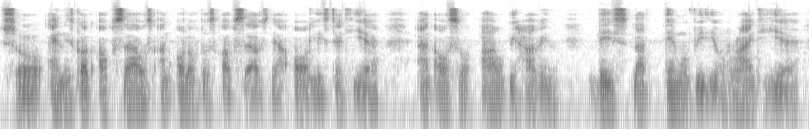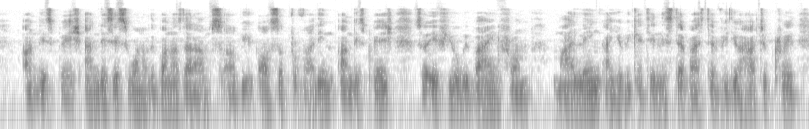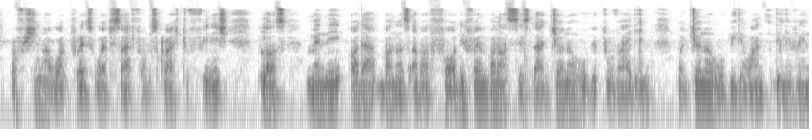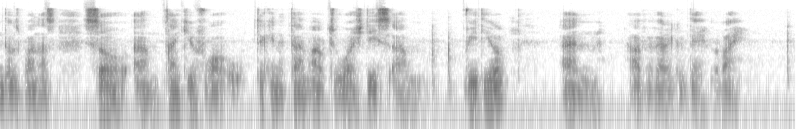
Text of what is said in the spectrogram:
So and it's got upsells and all of those upsells they are all listed here. And also I will be having this that demo video right here on this page. And this is one of the bonus that I'm so I'll be also providing on this page. So if you'll be buying from my link and you'll be getting a step-by-step -step video how to create professional WordPress website from scratch to finish plus many other bonus about four different bonuses that Jono will be providing but Jono will be the one delivering those bonus so um, thank you for taking the time out to watch this um, video and have a very good day. Bye bye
